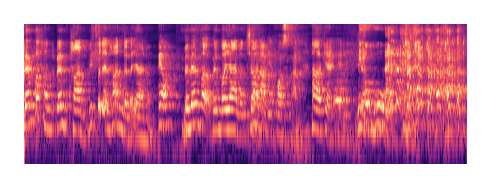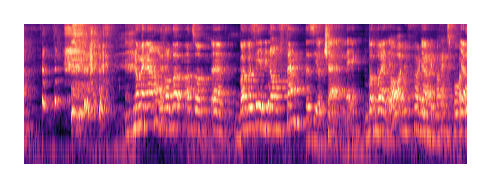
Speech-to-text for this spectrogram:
vem var han? Vem, han? Visst var den han, den där hjärnan? Ja. Men vem var, vem var hjärnan kär? Någon av de forskarna. Ah, okay, okay. Ni får googla No, men alla fall, vad, alltså, eh, vad, vad, säger ni då om fantasy och kärlek? Vad, vad är det? Åh, oh, nu förde jag ja. på rätt spår. Ja.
